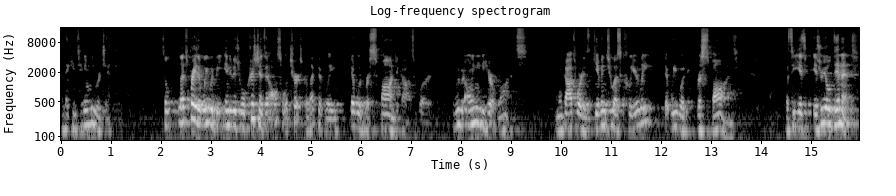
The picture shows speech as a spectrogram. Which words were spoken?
and they continually reject it. So let's pray that we would be individual Christians and also a church collectively that would respond to God's word. We would only need to hear it once. And when God's word is given to us clearly, that we would respond. But see, Israel didn't.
